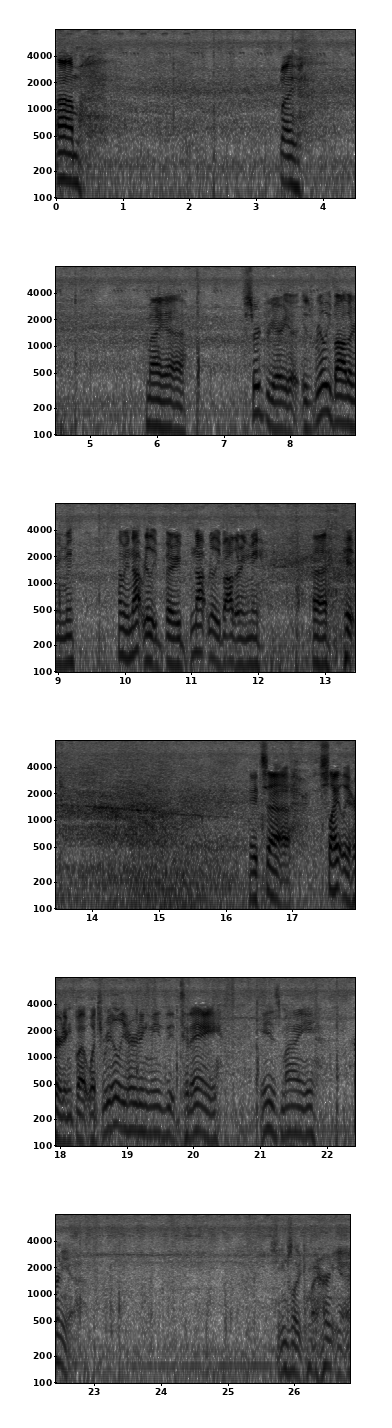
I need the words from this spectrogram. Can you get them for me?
Um, my my uh, surgery area is really bothering me. I mean, not really very, not really bothering me. Uh, it it's uh, slightly hurting, but what's really hurting me today is my hernia. Seems like my hernia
